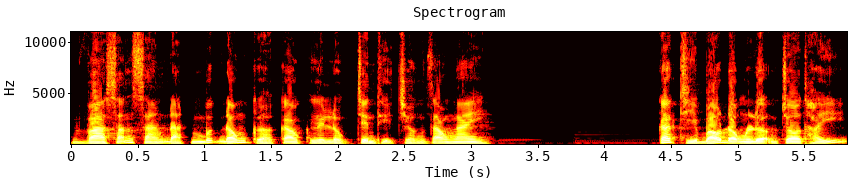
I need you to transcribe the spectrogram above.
và sẵn sàng đặt mức đóng cửa cao kỷ lục trên thị trường giao ngay. Các chỉ báo động lượng cho thấy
